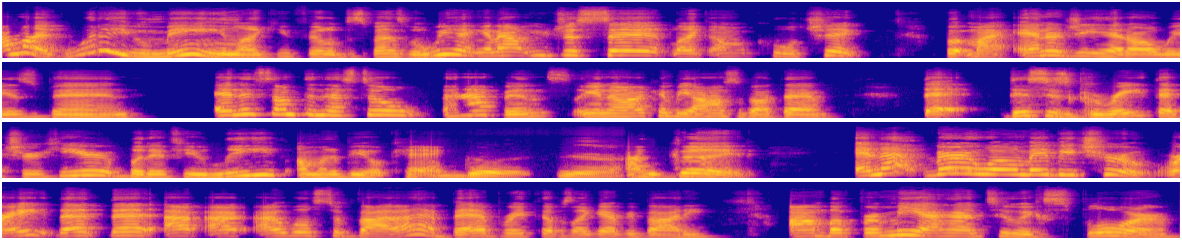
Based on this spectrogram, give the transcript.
I'm like, what do you mean? Like you feel dispensable? We hanging out. You just said like I'm a cool chick, but my energy had always been, and it's something that still happens. You know, I can be honest about that that this is great that you're here, but if you leave, I'm going to be okay. I'm good. Yeah. I'm good. And that very well may be true, right? That that I, I, I will survive. I have bad breakups like everybody. Um, but for me, I had to explore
